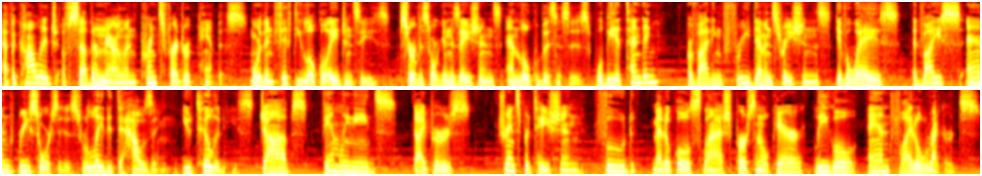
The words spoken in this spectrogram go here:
at the College of Southern Maryland Prince Frederick campus. More than 50 local agencies, service organizations, and local businesses will be attending providing free demonstrations, giveaways, advice, and resources related to housing, utilities, jobs, family needs, diapers, transportation, food, medical slash personal care, legal, and vital records.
